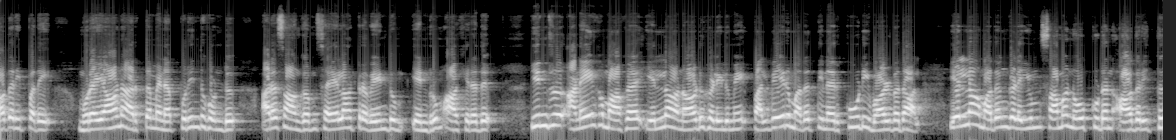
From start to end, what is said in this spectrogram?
ஆதரிப்பதே முறையான அர்த்தமென புரிந்து கொண்டு அரசாங்கம் செயலாற்ற வேண்டும் என்றும் ஆகிறது. இன்று அநேகமாக எல்லா நாடுகளிலுமே பல்வேறு மதத்தினர் கூடி வாழ்வதால் எல்லா மதங்களையும் சம நோக்குடன் ஆதரித்து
